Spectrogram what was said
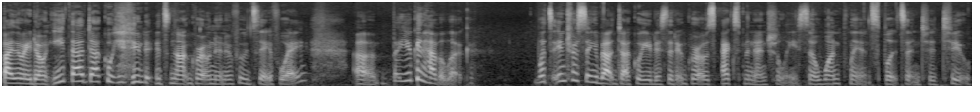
By the way, don't eat that duckweed. it's not grown in a food safe way, uh, but you can have a look. What's interesting about duckweed is that it grows exponentially, so one plant splits into two,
